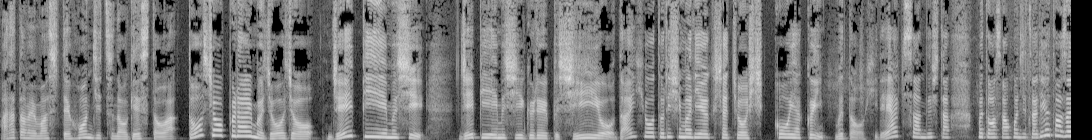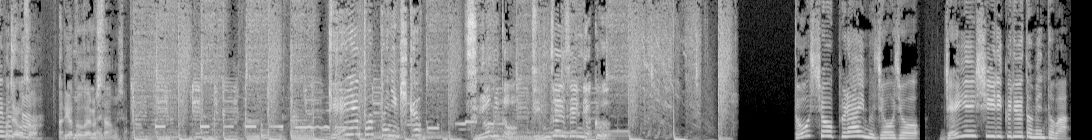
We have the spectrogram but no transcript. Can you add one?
改めまして本日のゲストは、東証プライム上場 JPMC、JPMC グループ CEO 代表取締役社長執行役員、武藤秀明さんでした。武藤さん本日ありがとうございました。こちらこそありがとうございました。経営トップに聞く強みと人材戦略東証プライム上場 JAC リクルートメントは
